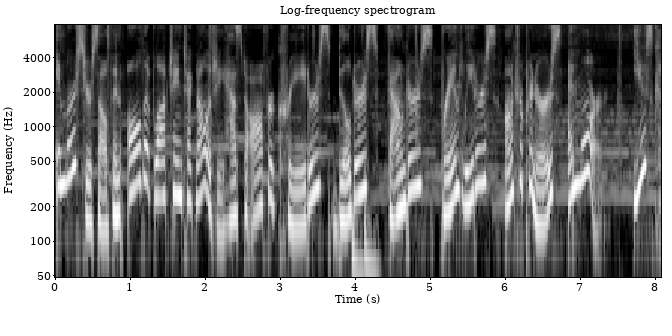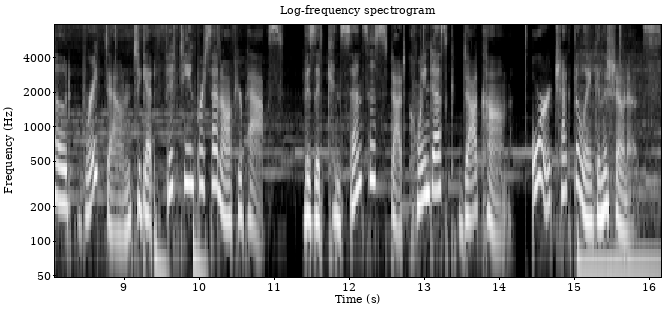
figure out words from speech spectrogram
Immerse yourself in all that blockchain technology has to offer creators, builders, founders, brand leaders, entrepreneurs, and more. Use code BREAKDOWN to get 15% off your pass. Visit consensus.coindesk.com or check the link in the show notes.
